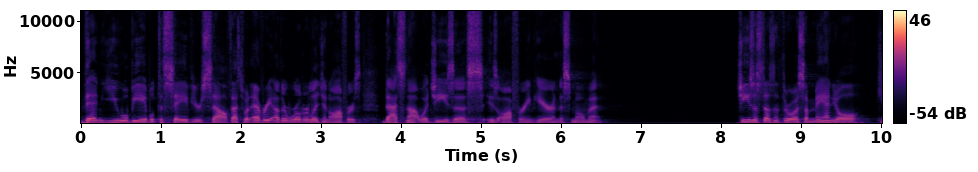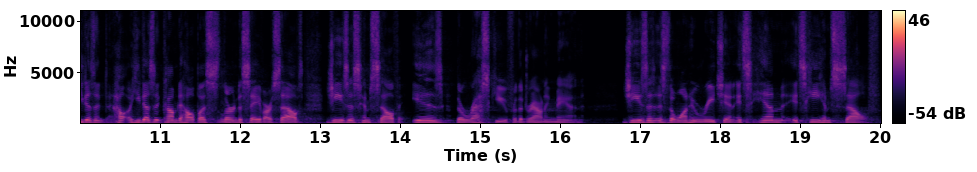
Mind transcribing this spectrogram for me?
then you will be able to save yourself. That's what every other world religion offers. That's not what Jesus is offering here in this moment. Jesus doesn't throw us a manual. He doesn't, he doesn't come to help us learn to save ourselves. Jesus himself is the rescue for the drowning man. Jesus is the one who reach in. It's him, it's he himself.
